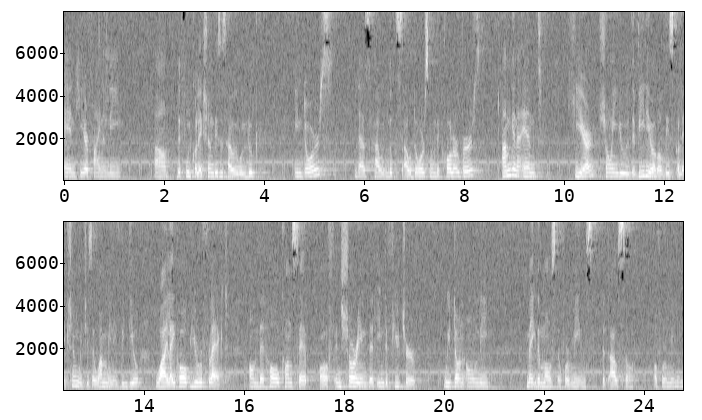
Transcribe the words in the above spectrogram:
And here finally um, the full collection. This is how it will look indoors. That's how it looks outdoors when the color bursts. I'm going to end here showing you the video about this collection, which is a one minute video, while I hope you reflect on the whole concept of ensuring that in the future we don't only make the most of our means, but also of our meaning.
